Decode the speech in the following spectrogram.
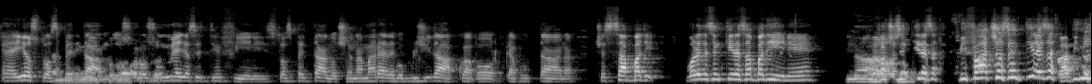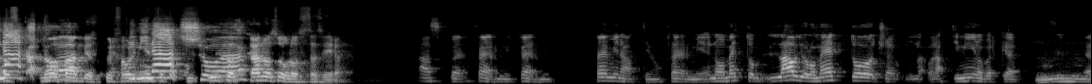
eh, io sto aspettando, sono su Mediaset Infini, sto aspettando, c'è una marea di pubblicità qua, porca puttana. C'è Sabatini. Volete sentire Sabatini? No, vi faccio no. sentire, vi faccio sentire vi minaccio. No, eh. Fabio, per favore, vi minaccio. Un, un toscano solo stasera. Aspetta, fermi, fermi. Fermi un attimo, fermi. No, metto, l'audio lo metto, cioè un, un attimino perché... Mm. Eh,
